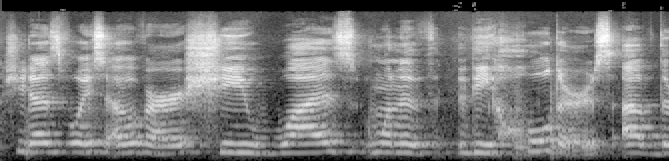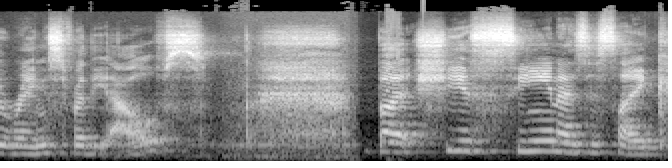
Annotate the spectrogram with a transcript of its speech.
She does voice over. She was one of the holders of the rings for the elves. but she is seen as this like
